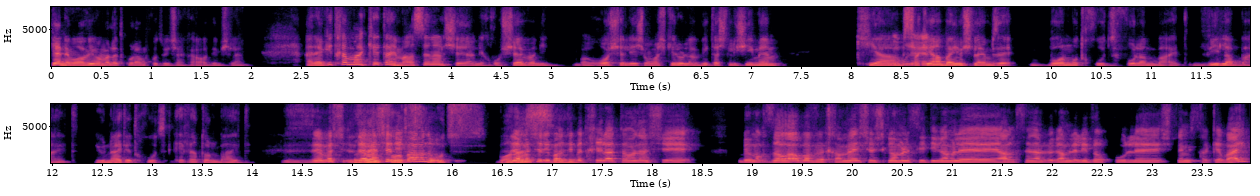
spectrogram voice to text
כן, הם אוהבים אבל את כולם חוץ משקה, האוהדים שלהם. אני אגיד לך מה הקטע עם ארסנל, שאני חושב, אני, בראש שלי יש ממש כאילו להביא את השלישי מהם, כי המשחקים הבאים שלהם זה בונמוט חוץ, פולאם בית, וילה בית, יונייטד חוץ, אברטון בית, זה מה, ש- זה מה שדיברנו, חוץ. זה מה שדיברתי בתחילת העונה, במחזור 4 ו-5 יש גם לסיטי, גם לארסנל וגם לליברפול אה, שני משחקי בית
